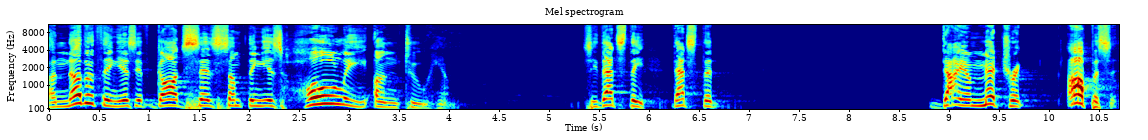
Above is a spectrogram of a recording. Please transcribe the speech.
Another thing is if God says something is holy unto Him. See, that's the that's the diametric opposite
